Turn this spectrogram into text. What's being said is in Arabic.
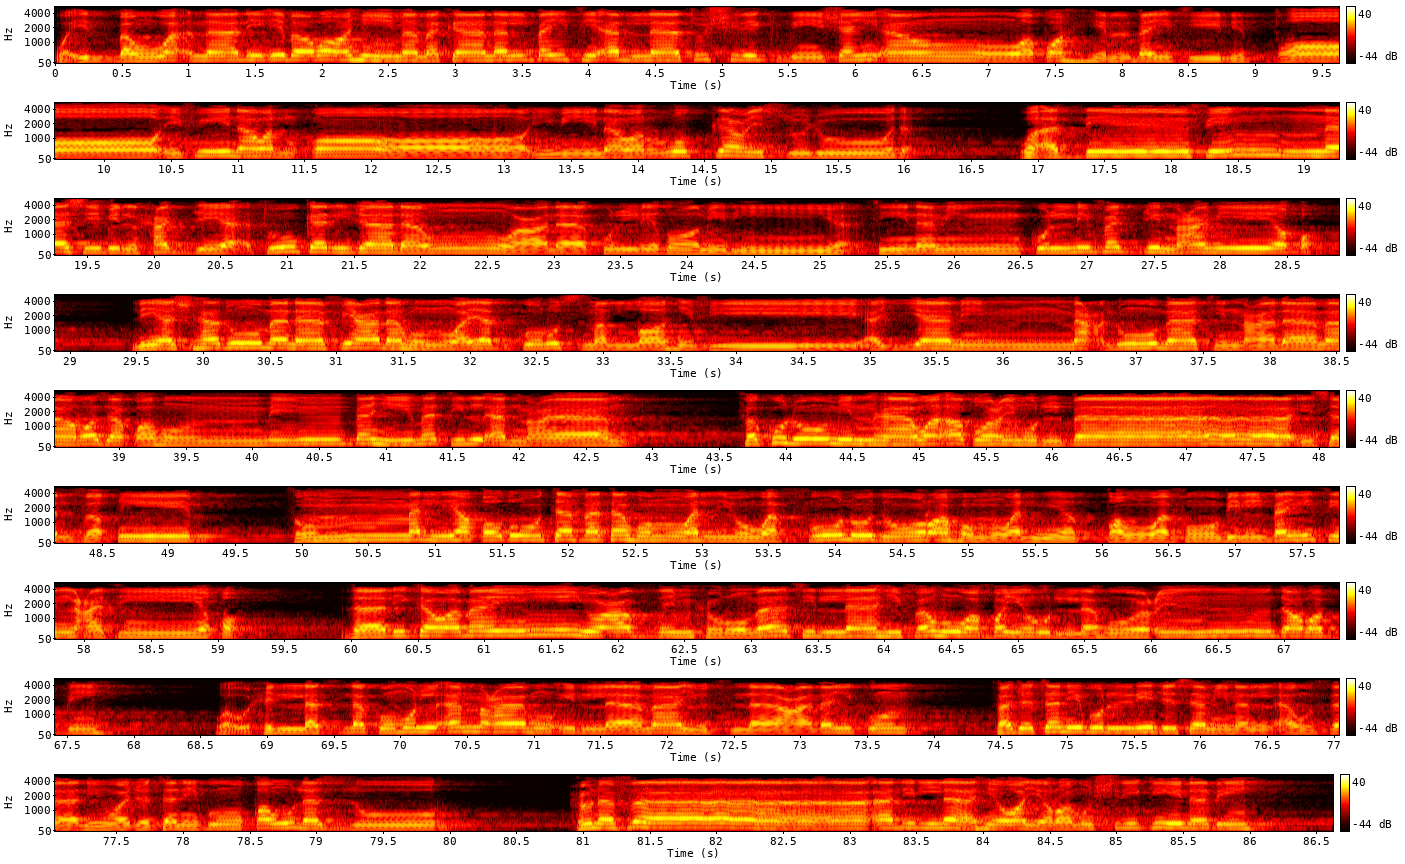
واذ بوانا لابراهيم مكان البيت الا تشرك بي شيئا وطهر بيتي للطائفين والقائمين والركع السجود واذن في الناس بالحج ياتوك رجالا وعلى كل ضامر ياتين من كل فج عميق ليشهدوا منافع لهم ويذكروا اسم الله في أيام معلومات على ما رزقهم من بهيمة الأنعام. فكلوا منها وأطعموا البائس الفقير. ثم ليقضوا تفتهم وليوفوا نذورهم وليطوفوا بالبيت العتيق. ذلك ومن يعظم حرمات الله فهو خير له عند ربه واحلت لكم الانعام الا ما يتلى عليكم فاجتنبوا الرجس من الاوثان واجتنبوا قول الزور حنفاء لله غير مشركين به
